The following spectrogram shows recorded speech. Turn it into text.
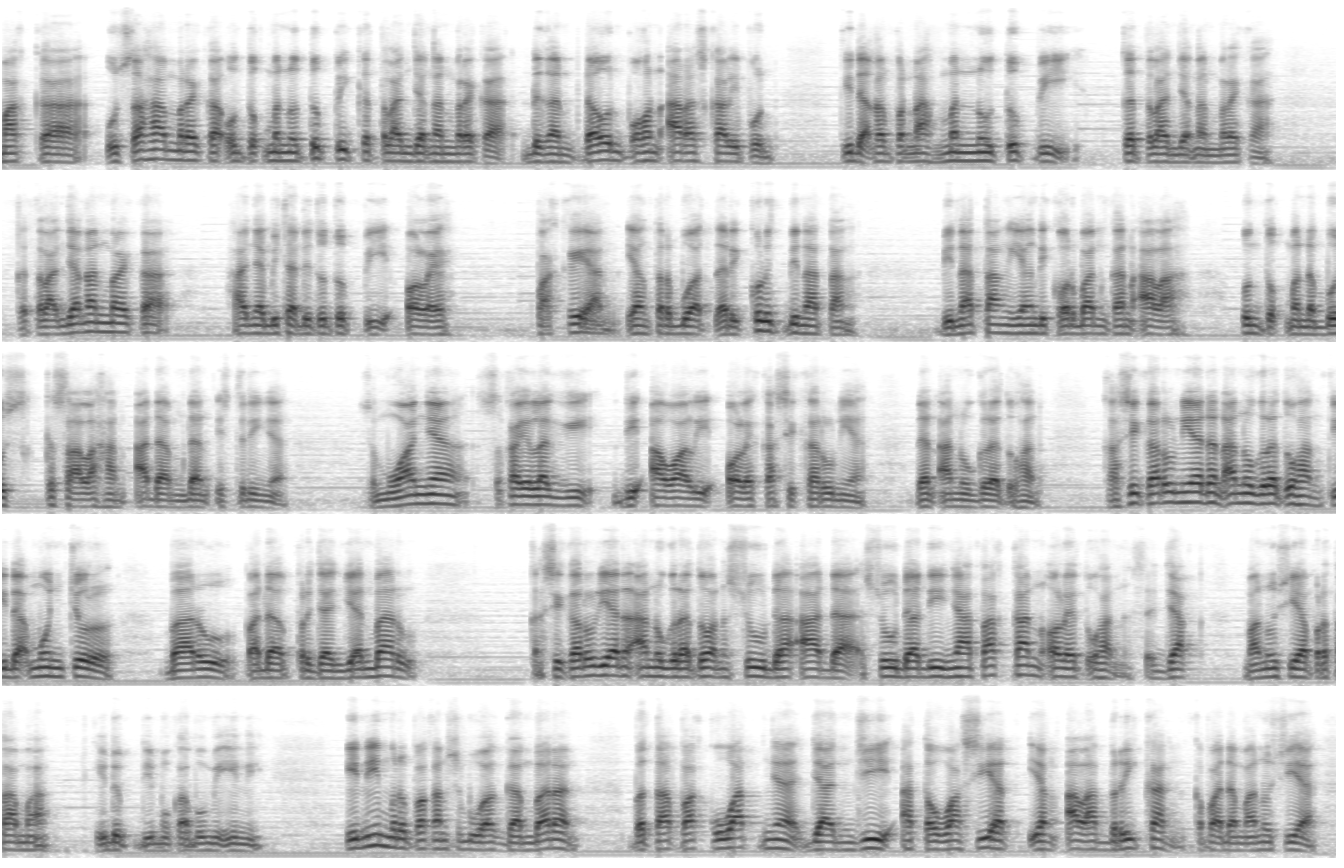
maka usaha mereka untuk menutupi ketelanjangan mereka dengan daun pohon ara sekalipun tidak akan pernah menutupi ketelanjangan mereka. Ketelanjangan mereka hanya bisa ditutupi oleh pakaian yang terbuat dari kulit binatang, binatang yang dikorbankan Allah untuk menebus kesalahan Adam dan istrinya. Semuanya sekali lagi diawali oleh kasih karunia dan anugerah Tuhan. Kasih karunia dan anugerah Tuhan tidak muncul baru pada perjanjian baru. Kasih karunia dan anugerah Tuhan sudah ada, sudah dinyatakan oleh Tuhan sejak manusia pertama hidup di muka bumi ini. Ini merupakan sebuah gambaran betapa kuatnya janji atau wasiat yang Allah berikan kepada manusia.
